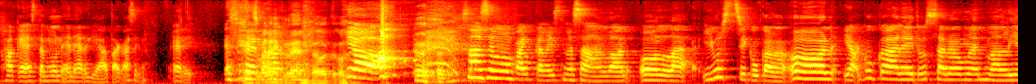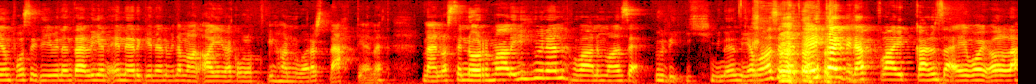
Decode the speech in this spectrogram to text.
hakemaan sitä mun energiaa takaisin. Eli se, että vähän niin rentoutuu. Joo, se on se mun paikka, mistä mä saan vaan olla just se, kuka mä oon. Ja kukaan ei tule sanoa mulle, että mä oon liian positiivinen tai liian energinen, mitä mä oon aina kuullut ihan nuoresta lähtien. Että mä en ole se normaali ihminen, vaan mä oon se yli-ihminen. Ja mä oon se, että ei toi pidä paikkansa, ei voi olla.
